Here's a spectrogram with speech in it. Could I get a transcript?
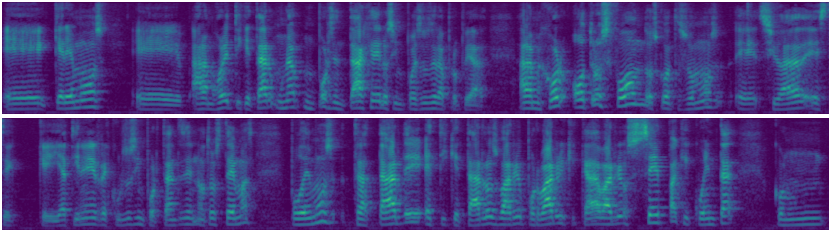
Eh, queremos eh, a lo mejor etiquetar un porcentaje de los impuestos de la propiedad. A lo mejor otros fondos, cuando somos ciudad este, que ya tiene recursos importantes en otros temas, podemos tratar de etiquetarlos barrio por barrio y que cada barrio sepa que cuenta con un,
